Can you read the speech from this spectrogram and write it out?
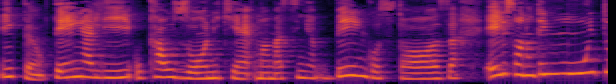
então, tem ali o calzone, que é uma massinha bem gostosa. Ele só não tem muito,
